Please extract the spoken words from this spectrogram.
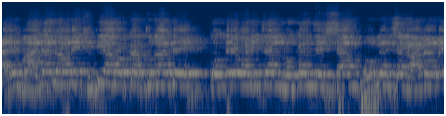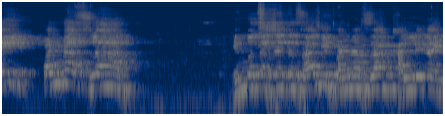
अरे माझ्या नावाने किती आरोप कर तुला ते कोत्रेवाडीच्या लोकांचे श्याम भोगल्याच्या राहणार पन्नास लाख. हिंमत असेल तर सांग मी पन्नास लाख खाल्ले नाही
